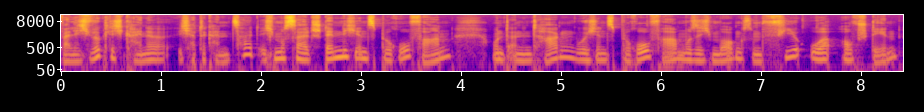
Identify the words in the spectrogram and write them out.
weil ich wirklich keine, ich hatte keine Zeit. Ich musste halt ständig ins Büro fahren und an den Tagen, wo ich ins Büro fahre, muss ich morgens um 4 Uhr aufstehen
